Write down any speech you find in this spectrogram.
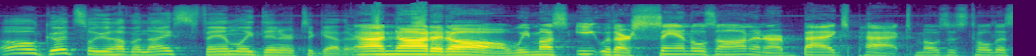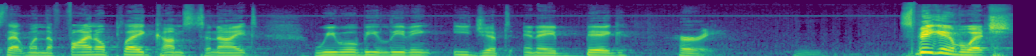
Oh, good. So you'll have a nice family dinner together. Uh, not at all. We must eat with our sandals on and our bags packed. Moses told us that when the final plague comes tonight, we will be leaving Egypt in a big hurry. Speaking of which,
